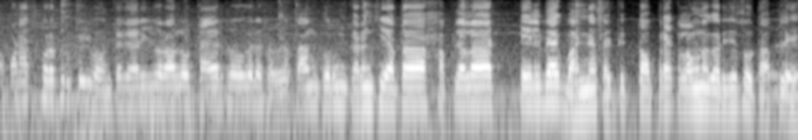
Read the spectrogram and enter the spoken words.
आपण आज परत रुपेश भाऊंच्या गॅरेजवर आलो टायरचं वगैरे सगळं काम करून कारण की आता आपल्याला टेल बॅग बांधण्यासाठी टॉप रॅक लावणं गरजेचं होतं आपले.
